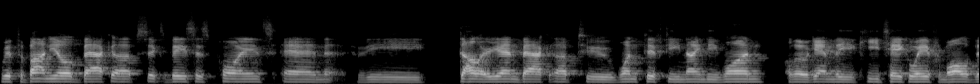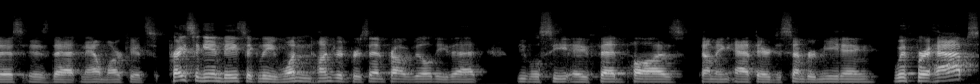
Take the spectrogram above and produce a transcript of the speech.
with the bond yield back up six basis points and the dollar yen back up to 150.91 Although, again, the key takeaway from all of this is that now markets pricing in basically 100% probability that we will see a Fed pause coming at their December meeting, with perhaps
